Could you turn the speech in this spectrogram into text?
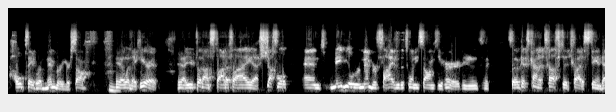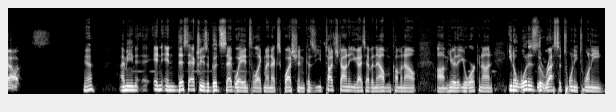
hope they remember your song. You know when they hear it. You know you put on Spotify uh, shuffle, and maybe you'll remember five of the twenty songs you heard. And it's like, so it gets kind of tough to try to stand out. Yeah. I mean, and and this actually is a good segue into like my next question because you touched on it. You guys have an album coming out um, here that you're working on. You know, what does the Mm-hmm. rest of 2020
